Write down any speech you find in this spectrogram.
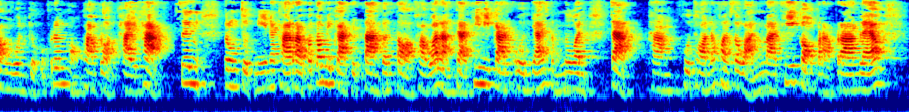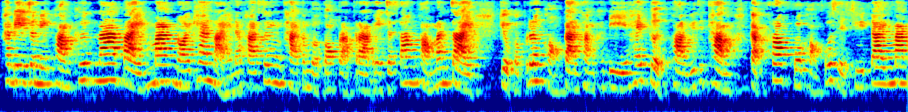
กังวลเกี่ยวกับเรื่องของความปลอดภัยค่ะซึ่งตรงจุดนี้นะคะเราก็ต้องมีการติดตามกันต่อค่ะ ว่าหลังจากที่มีการโอนย้ายสำนวนจากทางภูธรนครสวรรค์มาที่กองปราบปรามแล้ว คดีจะมีความคืบหน้าไปมากน้อยแค่ไหนนะคะ ซึ่งทางตำรวจกองปราบปรามเองจะสร้างความมั่นใจ เกี่ยวกับเรื่องของการทำคดีให้เกิดความยุติธรรม กับครอบครัวของผู้เสียชีวิตได้มาก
